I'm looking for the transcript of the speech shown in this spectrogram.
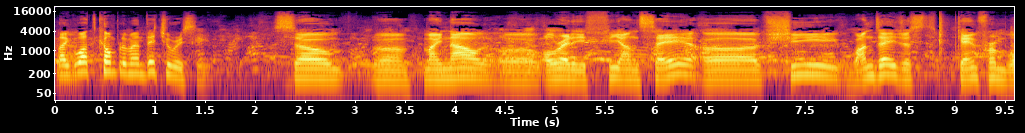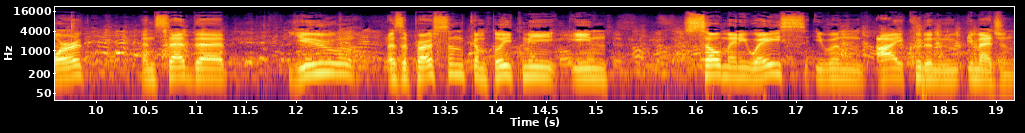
Like, what compliment did you receive? So uh, my now uh, already fiance, uh, she one day just came from work and said that you, as a person, complete me in so many ways even I couldn't imagine.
